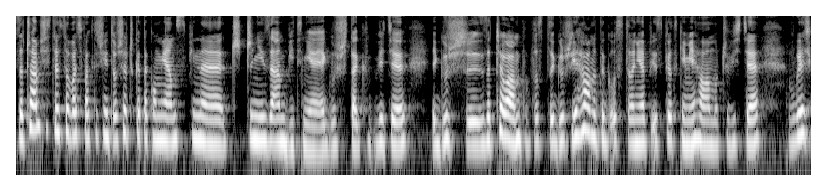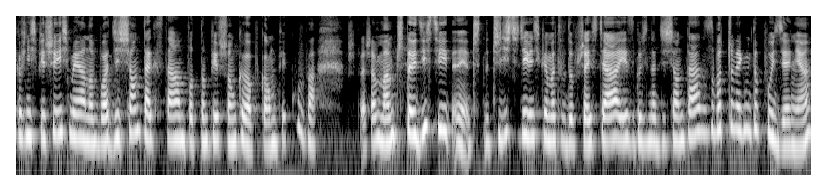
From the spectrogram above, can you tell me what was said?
Zaczęłam się stresować faktycznie troszeczkę taką miałam spinę, czy, czy nie za ambitnie, jak już tak, wiecie, jak już y, zaczęłam po prostu, jak już jechałam do tego ustronia, z Piotkiem jechałam oczywiście, w ogóle się jakoś nie śpieszyliśmy, rano była dziesiąta, jak stałam pod tą pierwszą kropką, mówię, kurwa, przepraszam, mam 40, nie, 39 km do przejścia, jest godzina dziesiąta, no zobaczymy jak mi to pójdzie, nie?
